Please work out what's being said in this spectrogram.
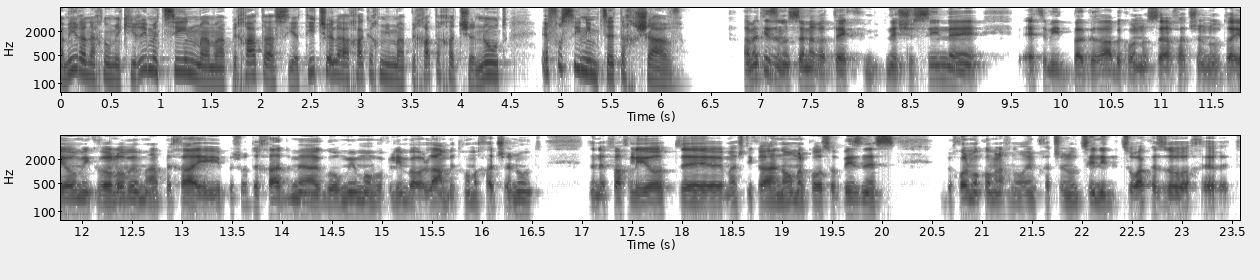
אמיר, אנחנו מכירים את סין מהמהפכה התעשייתית שלה, אחר כך ממהפכת החדשנות, איפה סין נמצאת עכשיו? האמת היא זה נושא מרתק, מפני שסין אה, בעצם התבגרה בכל נושא החדשנות, היום היא כבר לא במהפכה, היא פשוט אחד מהגורמים המובילים בעולם בתחום החדשנות, זה נהפך להיות uh, מה שנקרא normal course of business, בכל מקום אנחנו רואים חדשנות סינית בצורה כזו או אחרת.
